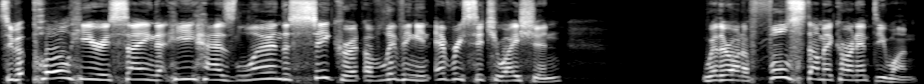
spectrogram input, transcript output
See, but Paul here is saying that he has learned the secret of living in every situation whether on a full stomach or an empty one,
